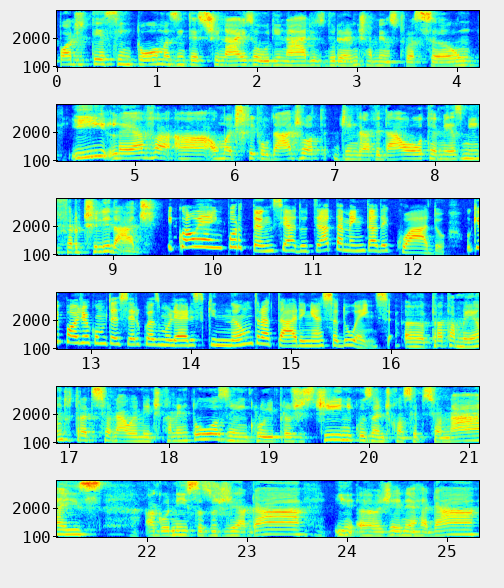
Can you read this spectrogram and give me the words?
pode ter sintomas intestinais ou urinários durante a menstruação e leva a uma dificuldade de engravidar ou até mesmo infertilidade fertilidade. E qual é a importância do tratamento adequado? O que pode acontecer com as mulheres que não tratarem essa doença? Uh, tratamento tradicional é medicamentoso, inclui progestínicos, anticoncepcionais, agonistas do GH, uh, GNRH,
